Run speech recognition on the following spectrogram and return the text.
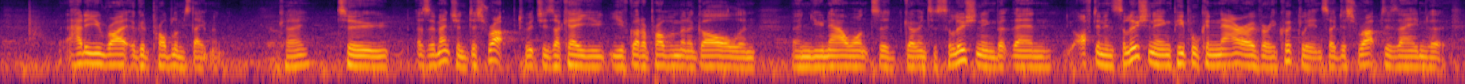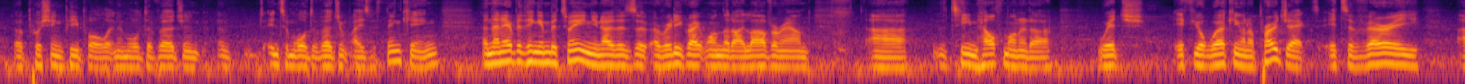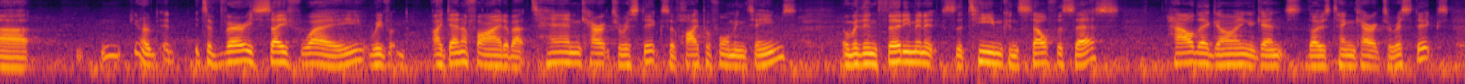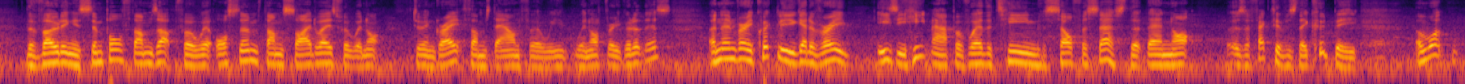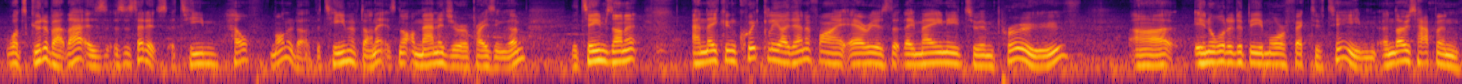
how do you write a good problem statement, okay, to as I mentioned, disrupt, which is okay. You you've got a problem and a goal, and and you now want to go into solutioning, but then often in solutioning, people can narrow very quickly, and so disrupt is aimed at, at pushing people in a more divergent uh, into more divergent ways of thinking, and then everything in between. You know, there's a, a really great one that I love around uh, the team health monitor, which if you're working on a project, it's a very, uh, you know, it, it's a very safe way. We've identified about 10 characteristics of high performing teams, and within 30 minutes, the team can self assess how they're going against those 10 characteristics. The voting is simple thumbs up for we're awesome, thumbs sideways for we're not doing great, thumbs down for we, we're not very good at this. And then very quickly, you get a very easy heat map of where the team has self assessed that they're not as effective as they could be. And what, what's good about that is, as I said, it's a team health monitor. The team have done it. It's not a manager appraising them. The team's done it, and they can quickly identify areas that they may need to improve uh, in order to be a more effective team. And those happen,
